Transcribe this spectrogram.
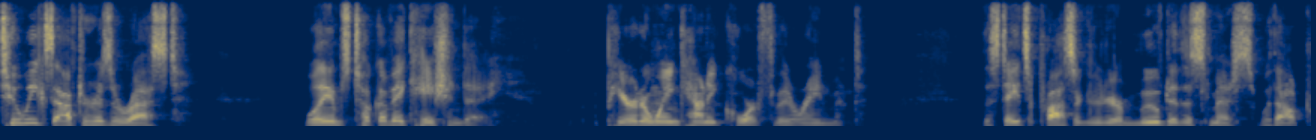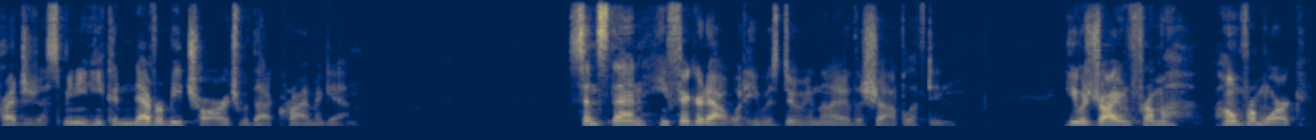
Two weeks after his arrest, Williams took a vacation day appeared in Wayne County Court for the arraignment. The state's prosecutor moved to dismiss without prejudice, meaning he could never be charged with that crime again. Since then, he figured out what he was doing the night of the shoplifting. He was driving from home from work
